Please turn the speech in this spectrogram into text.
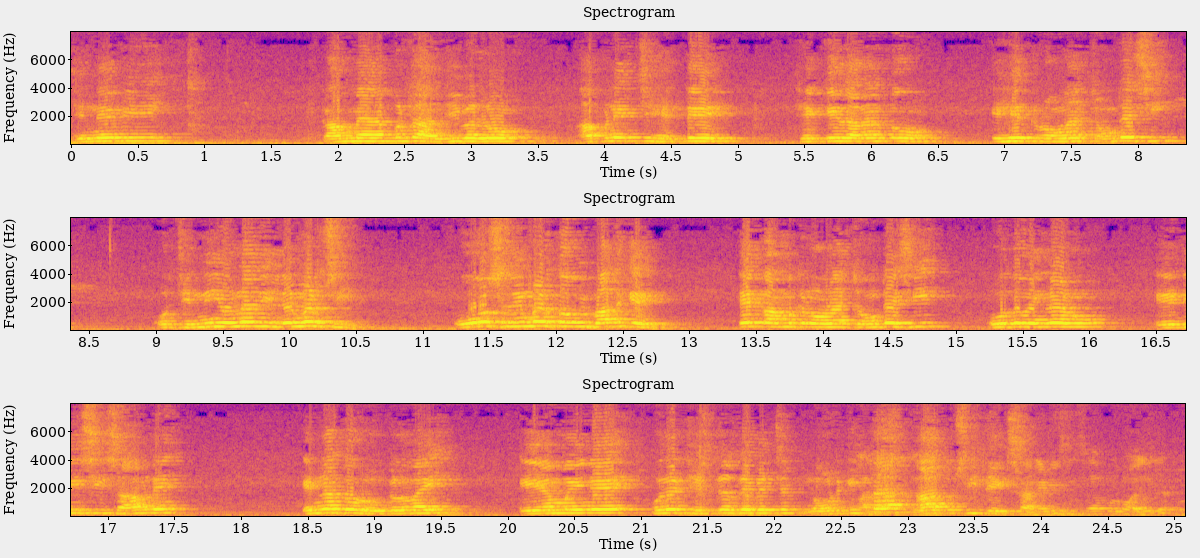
ਜਿੰਨੇ ਵੀ ਕੰਮ ਹੈ ਪ੍ਰਧਾਨ ਜੀ ਵੱਲੋਂ ਆਪਣੇ ਚਹੇਤੇ ਠੇਕੇਦਾਰਾਂ ਤੋਂ ਇਹ ਕਰਾਉਣਾ ਚਾਹੁੰਦੇ ਸੀ ਔਰ ਜਿੰਨੀ ਉਹਨਾਂ ਦੀ ਲਿਮਟ ਸੀ ਉਸ ਲਿਮਟ ਤੋਂ ਵੀ ਵੱਧ ਕੇ ਇਹ ਕੰਮ ਕਰਾਉਣਾ ਚਾਹੁੰਦੇ ਸੀ। ਉਦੋਂ ਇਹਨਾਂ ਨੂੰ ਏਡੀਸੀ ਸਾਹਿਬ ਨੇ ਇਹਨਾਂ ਤੋਂ ਰੋਕ ਲਵਾਈ। ਏਐਮਆਈ ਨੇ ਉਹਦੇ ਰਜਿਸਟਰ ਦੇ ਵਿੱਚ ਨੋਟ ਕੀਤਾ। ਆ ਤੁਸੀਂ ਦੇਖ ਸਕਦੇ ਹੋ। ਏਡੀਸੀ ਸਾਹਿਬ ਕੋਲ ਆਈ ਲੈਟਰ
